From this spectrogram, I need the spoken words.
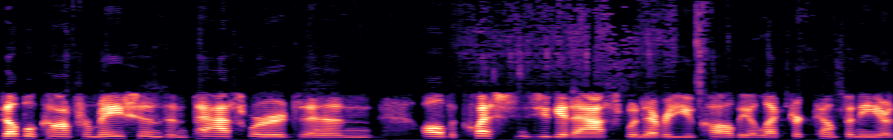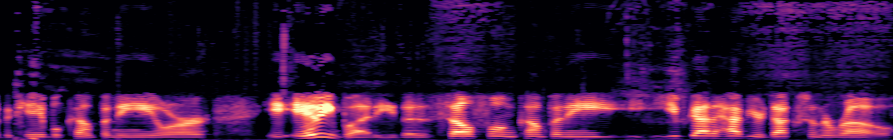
double confirmations and passwords and all the questions you get asked whenever you call the electric company or the cable company or anybody, the cell phone company, you've got to have your ducks in a row.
